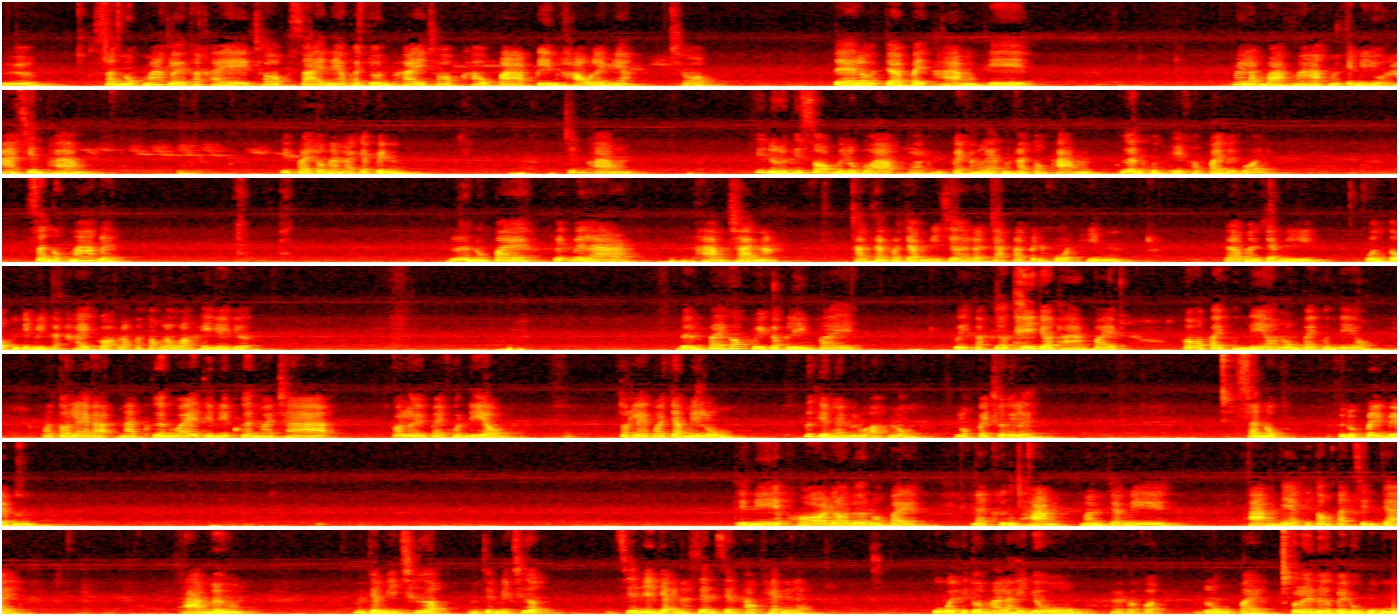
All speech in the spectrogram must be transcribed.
คือสนุกมากเลยถ้าใครชอบสายแนวผจญภัยชอบเข้าป่าปีนเขาอะไรเงี้ย ชอบ แต่เราจะไปทางที่ ไม่ลำบากมาก มันจะมีอยู่ห้าเส้นทาง ที่ไปตรงนั้นอาจจะเป็น เส้นทางที่หนึ่งหรือที่สองไม่รู้เพราะว่าว่าไปครั้งแรกเหมือนกันต้องถามเพื่อนคนที่เข้าไปบ่อยๆ สนุกมากเลย เดินลงไปเวเวลาทางชันอะทางชันก็จะมีเชือกให้เราจับว่าเป็นโขดหิน แล้วมันจะมีฝนตกมันจะมีตะไคร่เกาะเราก็ต้องระวังให้เยอะๆ เดินไปก็คุยกับลิงไป คุยกับเจ้าที่เจ้าทางไป เพราะว่าไปคนเดียวลงไปคนเดียว เพราะตอนแรกอะนัดเพื่อนไว้ทีนี้เพื่อนมาช้า ก็เลยไปคนเดียว ตอนแรกว่าจะไม่ลงนึกยังไงไม่รู้อะลงลงไปเฉยเลย สนุกสนุกไปแบบนึง ทีนี้พอเราเดินลงไปได้ครึ่งทาง มันจะมีทางแยกที่ต้องตัดสินใจ ทางหนึ่ง มันจะมีเชือก มันจะมีเชือก เส้นใหญ่ๆนะเส้นเส้นเท่าแขนนี่แหละผูกไว้ที่ต้นไม้แล้วให้โยงแล้วก็ลงไป ก็เลยเดินไปดูโอ้โห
